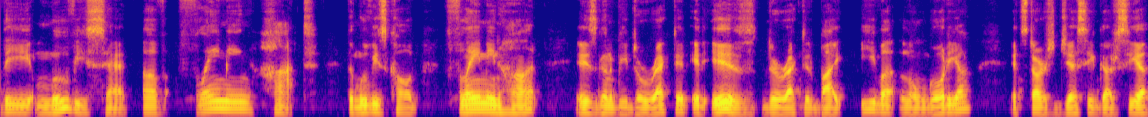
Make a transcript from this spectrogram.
the movie set of Flaming Hot. The movie's called Flaming Hot. It is going to be directed, it is directed by Eva Longoria. It stars Jesse Garcia.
